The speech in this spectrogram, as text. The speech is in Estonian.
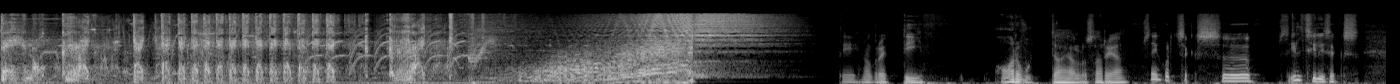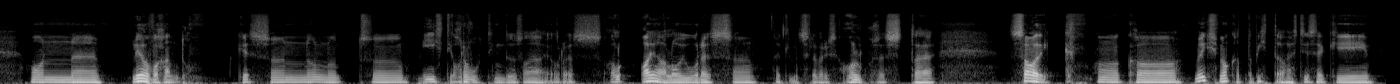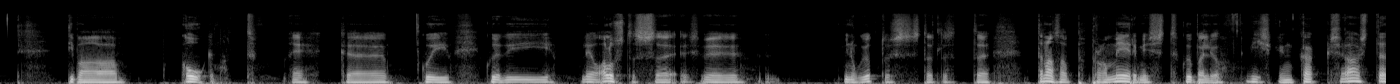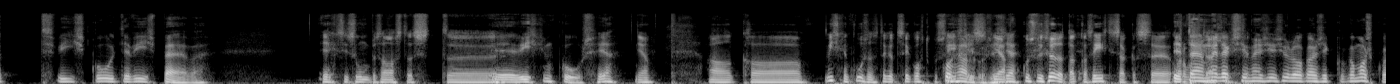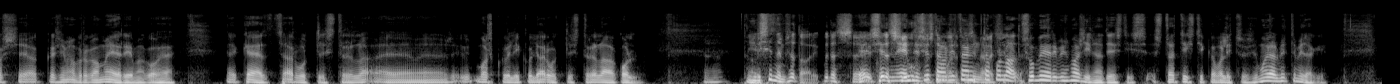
tehnokratt. tehnokrati arvutiajaloosarja seekordseks äh, seltsiliseks on äh, Leo Vahandu, kes on olnud äh, Eesti arvutinduse aja juures, ajaloo juures ütleme, et selle päris algusest äh, saadik, aga me võiksime hakata pihta vahest isegi tiba kaugemalt. ehk äh, kui, kui Leo alustas äh, minuga juttu, siis ta ütles, et äh, täna saab programmeerimist kui palju? viiskümmend kaks aastat, viis kuud ja viis päeva. ehk siis umbes aastast viiskümmend kuus, jah. jah, aga viiskümmend kuus on tegelikult see koht, kus Kohe Eestis, jah jah., kus võiks öelda, et hakkas Eestis, hakkas see tähendab, me läksime siis Ülo Kaasikuga Moskvasse ja hakkasime programmeerima kohe käed arvutilistele la-, Moskva ülikooli arvutilistele La kolm. mis ennem seda oli, kuidas see kuidas see enne seda olid ainult läksite? summeerimismasinad Eestis statistikavalitsuses, mujal mitte midagi.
